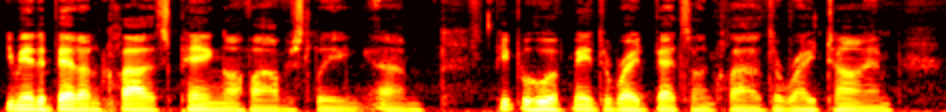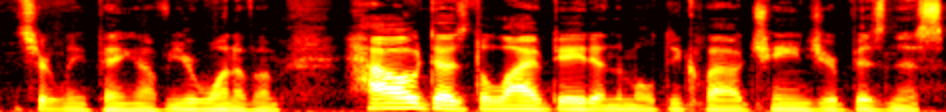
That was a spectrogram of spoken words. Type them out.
you made a bet on cloud that's paying off, obviously. Um, people who have made the right bets on cloud at the right time, certainly paying off, you're one of them. How does the live data and the multi-cloud change your business?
